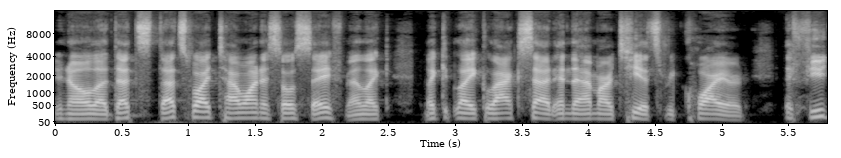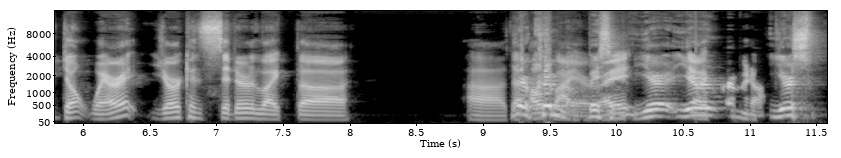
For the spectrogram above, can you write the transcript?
you know that that's that's why Taiwan is so safe, man. Like like like Layx said in the MRT, it's required. If you don't wear it, you're considered like the uh the You're a criminal, basically. right? You're You're you're a criminal. you're s-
